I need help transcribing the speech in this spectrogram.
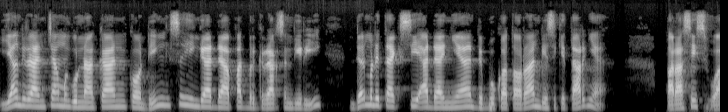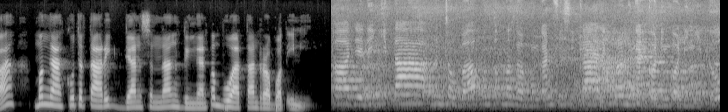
yang dirancang menggunakan coding sehingga dapat bergerak sendiri dan mendeteksi adanya debu kotoran di sekitarnya. Para siswa mengaku tertarik dan senang dengan pembuatan robot ini. Uh, jadi kita mencoba untuk menggabungkan fisika elektro dengan coding-coding itu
